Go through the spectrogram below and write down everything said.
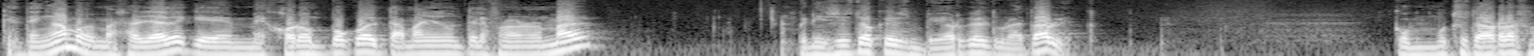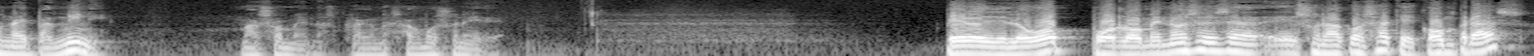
que tengamos, más allá de que mejora un poco el tamaño de un teléfono normal pero insisto que es peor que el de una tablet. Como mucho te ahorras un iPad mini, más o menos, para que nos hagamos una idea. Pero desde luego, por lo menos es, una cosa que compras,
